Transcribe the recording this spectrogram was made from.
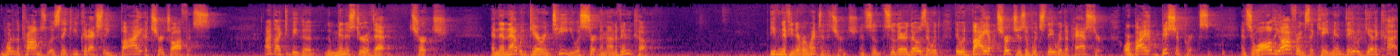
one of the problems was that you could actually buy a church office I'd like to be the, the minister of that church. And then that would guarantee you a certain amount of income, even if you never went to the church. And so, so there are those that would, they would buy up churches of which they were the pastor, or buy up bishoprics. And so all the offerings that came in, they would get a cut.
